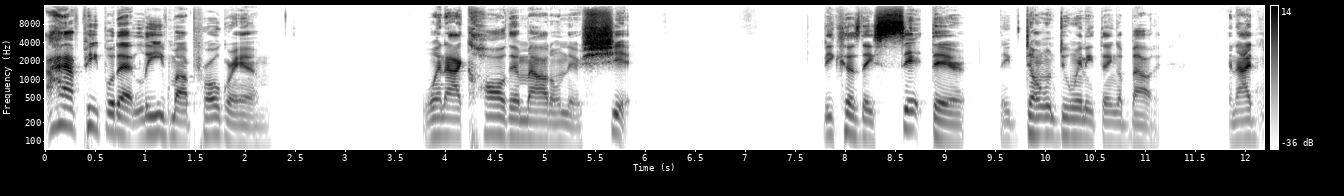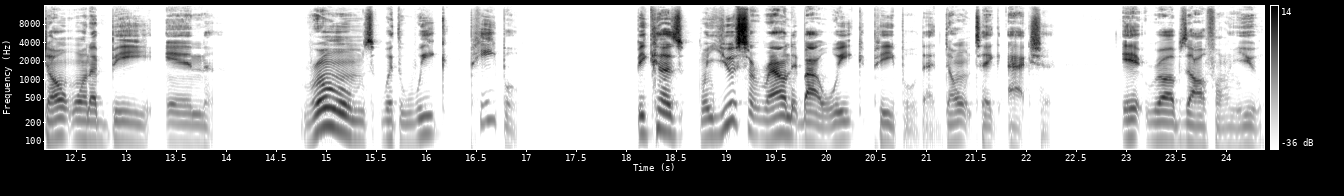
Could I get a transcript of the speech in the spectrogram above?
I have people that leave my program when I call them out on their shit because they sit there, they don't do anything about it and I don't want to be in rooms with weak people. Because when you're surrounded by weak people that don't take action, it rubs off on you.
